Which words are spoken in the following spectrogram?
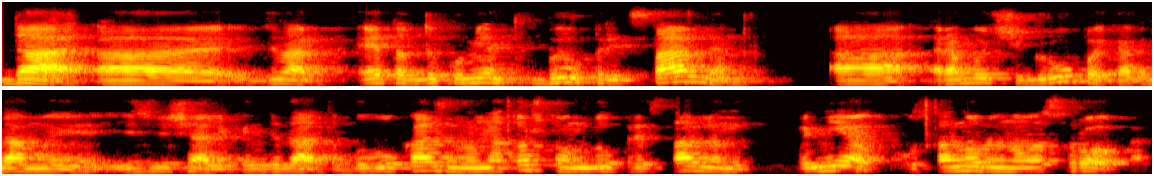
Да, Динар, этот документ был представлен, рабочей группой, когда мы извещали кандидата, было указано на то, что он был представлен вне установленного срока.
